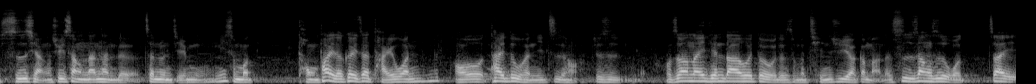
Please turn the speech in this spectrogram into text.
思想去上南韩的政论节目。你什么统派的可以在台湾？哦，态度很一致哈，就是。我知道那一天大家会对我的什么情绪啊，干嘛的？事实上是我在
